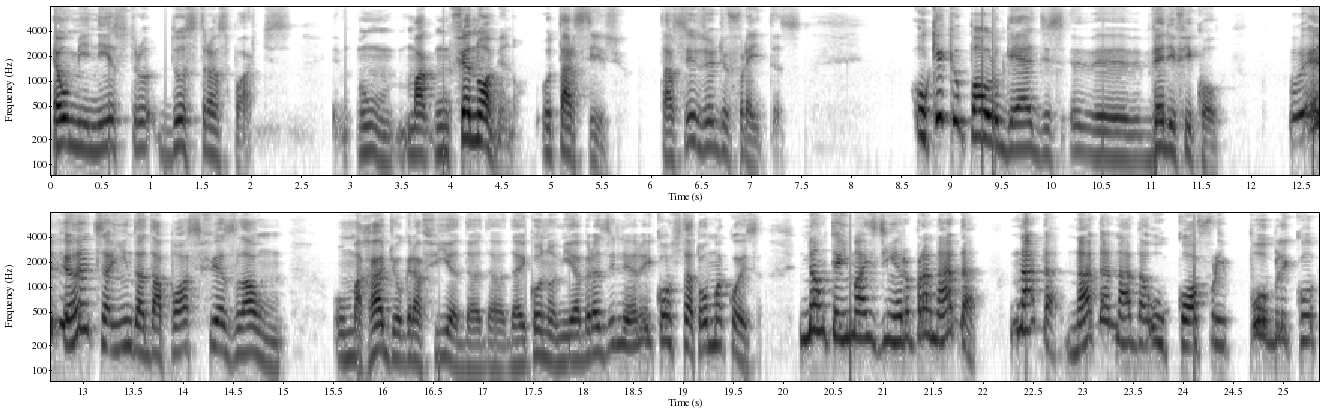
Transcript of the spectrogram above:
é o ministro dos Transportes. Um, uma, um fenômeno, o Tarcísio, Tarcísio de Freitas. O que, que o Paulo Guedes eh, verificou? Ele, antes ainda da posse, fez lá um, uma radiografia da, da, da economia brasileira e constatou uma coisa: não tem mais dinheiro para nada. Nada, nada, nada. O cofre público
